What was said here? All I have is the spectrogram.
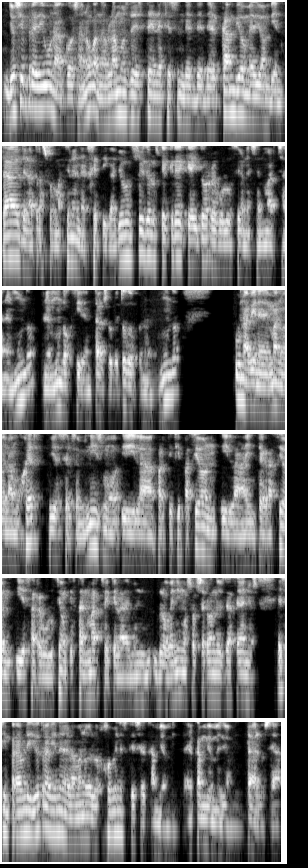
yo siempre digo una cosa, ¿no? Cuando hablamos de este del cambio medioambiental, de la transformación energética, yo soy de los que cree que hay dos revoluciones en marcha en el mundo, en el mundo occidental sobre todo, pero en el mundo, una viene de mano de la mujer y es el feminismo y la participación y la integración y esa revolución que está en marcha y que lo venimos observando desde hace años es imparable y otra viene de la mano de los jóvenes que es el cambio el cambio medioambiental. O sea,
